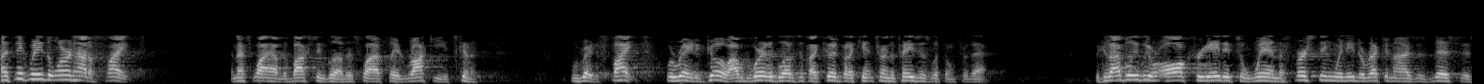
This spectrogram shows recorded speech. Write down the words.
I think we need to learn how to fight. And that's why I have the boxing glove. That's why I played Rocky. It's gonna, we're ready to fight. We're ready to go. I would wear the gloves if I could, but I can't turn the pages with them for that. Because I believe we were all created to win. The first thing we need to recognize is this, is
